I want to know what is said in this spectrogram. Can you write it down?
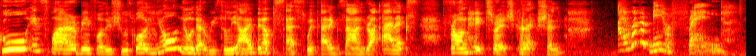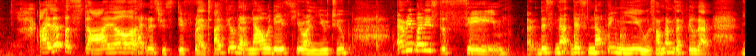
who inspired me for these shoes? Well, you all know that recently I've been obsessed with Alexandra Alex from HRH Collection. I want to be her friend. I love her style that's just different. I feel that nowadays here on YouTube, everybody's the same. Uh, there's not there's nothing new. Sometimes I feel that the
